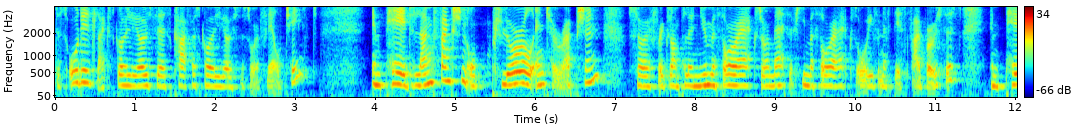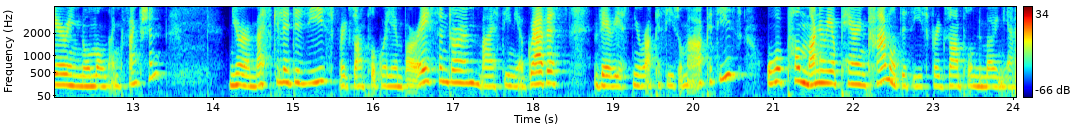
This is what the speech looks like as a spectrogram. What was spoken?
disorders like scoliosis, kyphoscoliosis, or a flail chest impaired lung function or pleural interruption. So, for example, a pneumothorax or a massive hemothorax, or even if there's fibrosis, impairing normal lung function. Neuromuscular disease, for example, Guillain Barre syndrome, myasthenia gravis, various neuropathies or myopathies, or pulmonary or parenchymal disease, for example, pneumonia.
